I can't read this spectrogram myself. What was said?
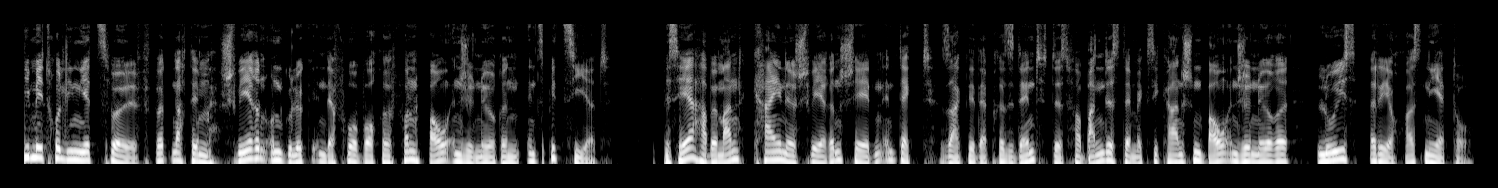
Die Metrolinie 12 wird nach dem schweren Unglück in der Vorwoche von Bauingenieuren inspiziert. Bisher habe man keine schweren Schäden entdeckt, sagte der Präsident des Verbandes der mexikanischen Bauingenieure Luis Riojas Nieto.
